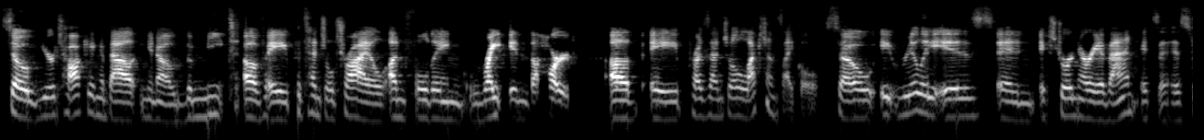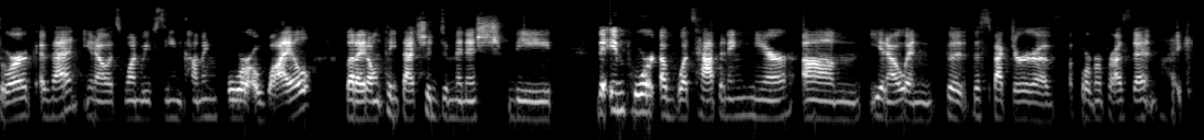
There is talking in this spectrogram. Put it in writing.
So you're talking about, you know, the meat of a potential trial unfolding right in the heart of a presidential election cycle. So it really is an extraordinary event. It's a historic event. You know, it's one we've seen coming for a while, but I don't think that should diminish the the import of what's happening here. Um, you know, and the the specter of a former president like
